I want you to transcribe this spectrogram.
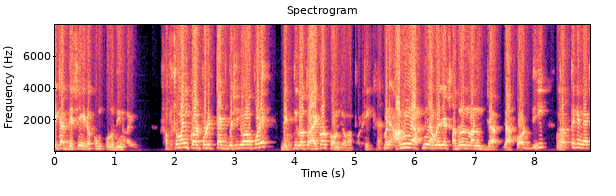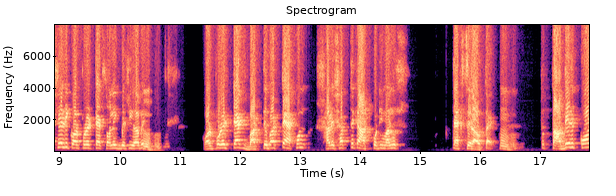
এটা দেশে এরকম কোনোদিন হয়নি। সবসময় কর্পোরেট ট্যাক্স বেশি জমা পড়ে ব্যক্তিগত আয়কর কম জমা পড়ে। ঠিক হ্যাঁ। মানে আমি আপনি আমরা যে সাধারণ মানুষ যা যা কর দিই তার থেকে ন্যাচারালি কর্পোরেট ট্যাক্স অনেক বেশি হবে। কর্পোরেট ট্যাক্স বাড়তে বাড়তে এখন সাড়ে সাত থেকে আট কোটি মানুষ ট্যাক্সের আওতায়। তো তাদের কর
